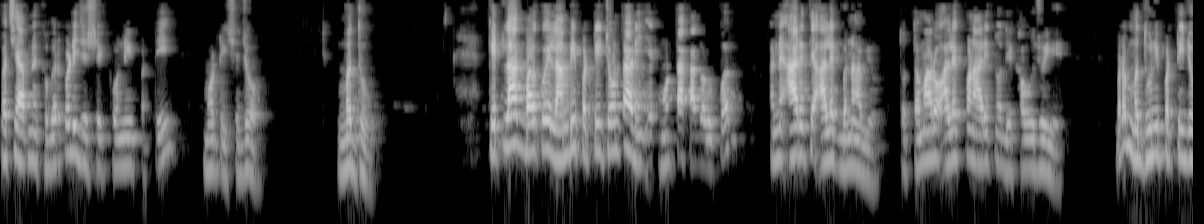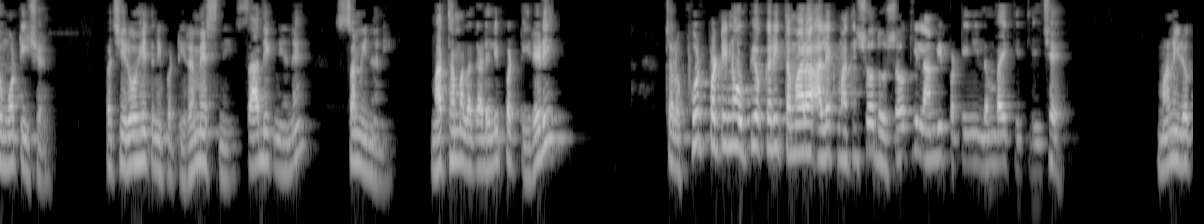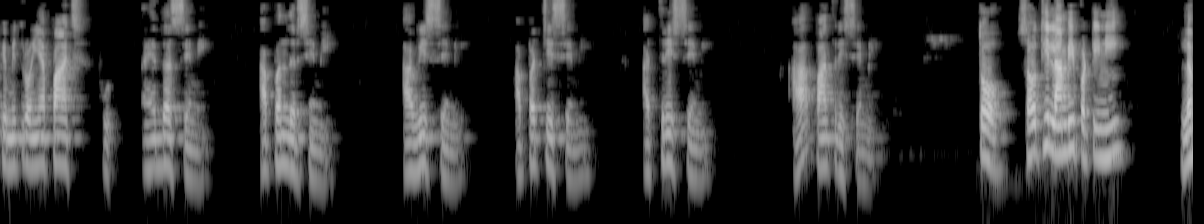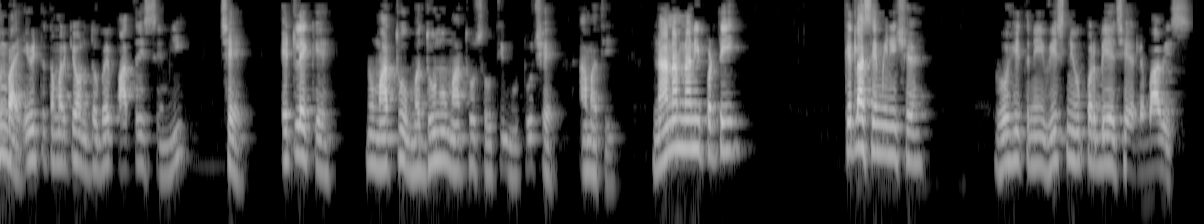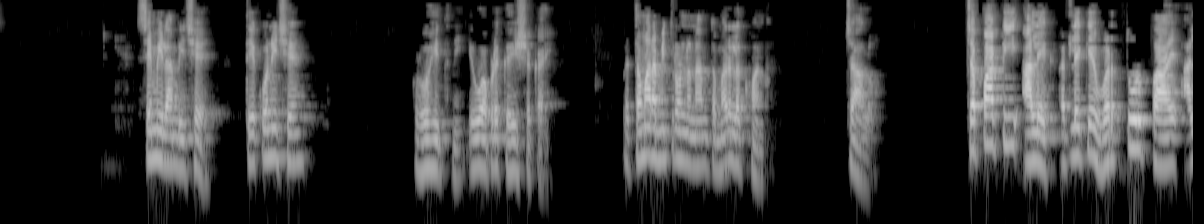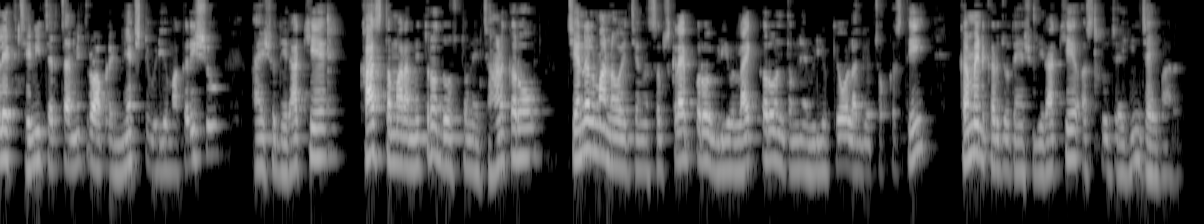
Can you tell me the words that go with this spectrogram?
પછી આપને ખબર પડી જશે કોની પટ્ટી મોટી છે. જો, મધુ. કેટલાક બાળકોએ લાંબી પટ્ટી ચોંટાડી, એક મોટા કાગળ ઉપર, અને આ રીતે આલેખ બનાવ્યો. તો તમારો આલેખ પણ આ રીતનો દેખાવો જોઈએ. બરાબર? મધુની પટ્ટી જો મોટી છે, પછી રોહિતની પટ્ટી, રમેશની, સાદિકની અને સમીનાની. માથામાં લગાડેલી પટ્ટી. રેડી ચલો, ફૂટ પટ્ટીનો ઉપયોગ કરી તમારા આલેખમાંથી શોધો સૌથી લાંબી પટ્ટીની લંબાઈ કેટલી છે? માની લો કે મિત્રો, અહીંયા પાંચ ફૂટ, અહીંયા દસ સેમી, આ પંદર સેમી, આ વીસ સેમી, આ પચીસ સેમી, આ ત્રીસ સેમી, આ પાંત્રીસ સેમી. તો સૌથી લાંબી પટ્ટીની લંબાઈ એવી રીતે તમારે કહેવાનું તો ભાઈ પાંત્રીસ સેમી છે. એટલે કે નું માથું, મધુનું માથું સૌથી મોટું છે આમાંથી. નાનામાં નાની પટ્ટી કેટલા સેમીની છે? રોહિતની વીસની ઉપર બે છે, એટલે બાવીસ સેમી લાંબી છે. તે કોની છે? રોહિતની, એવું આપણે કહી શકાય. તમારા મિત્રોના નામ તમારે લખવાના. ચાલો. ચપાટી આલેખ એટલે કે વર્તુળ પાય આલેખ જેની ચર્ચા મિત્રો આપણે નેક્સ્ટ વિડીયોમાં કરીશું. અહીં સુધી રાખીએ. ખાસ તમારા મિત્રો દોસ્તોને જાણ કરો. ચેનલમાં ન હોય ચેનલ સબસ્ક્રાઇબ કરો વીડિયો લાઇક કરો અને તમને વીડિયો કેવો લાગ્યો ચોક્કસથી કમેન્ટ કરજો. ત્યાં સુધી રાખીએ. અસ્તુ જય હિન્દ, જય ભારત.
